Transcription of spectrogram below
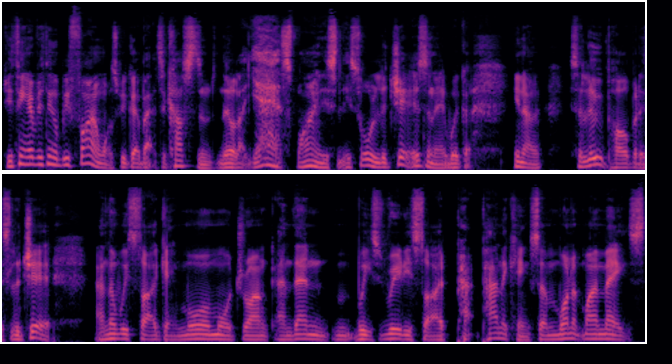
do you think everything will be fine once we go back to customs? And they were like, yeah, it's fine. It's, it's all legit, isn't it? We got, you know, it's a loophole, but it's legit. And then we started getting more and more drunk. And then we really started pa- panicking. So one of my mates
